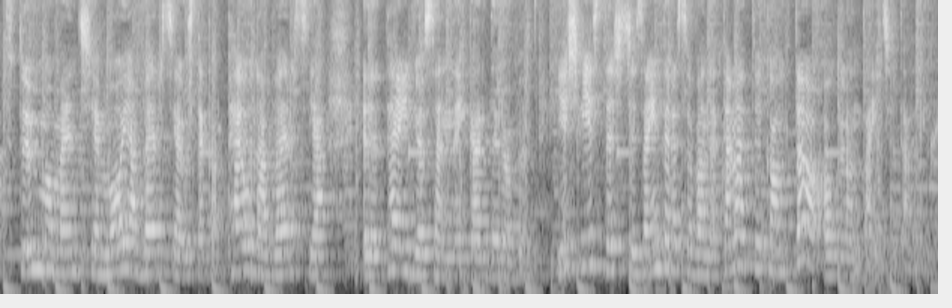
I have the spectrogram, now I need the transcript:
w tym momencie moja wersja, już taka pełna wersja y, tej wiosennej garderoby. Jeśli jesteście zainteresowane tematyką, to oglądajcie dalej.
